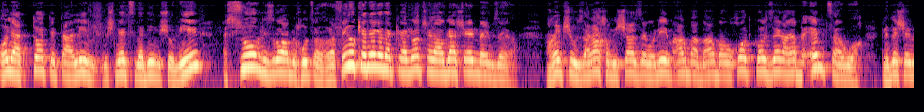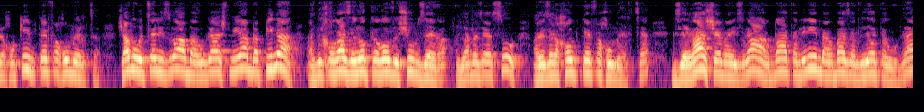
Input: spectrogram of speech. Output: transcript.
או להטות את העלים לשני צדדים שונים, אסור לזרוע מחוץ לעוגה. אפילו כנגד הקרנות של העוגה שאין בהם זרע. הרי כשהוא זרע חמישה זרעונים, ארבע בארבע רוחות, כל זרע היה באמצע הרוח. כדי שהם רחוקים טפח ומרצה. עכשיו הוא רוצה לזרוע בעוגה השנייה בפינה, אז לכאורה זה לא קרוב לשום זרע, אז למה זה אסור? הרי זה רחוק טפח ומרצה. גזירה שמא יזרע ארבעת המינים בארבע זוויות ערוגה,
